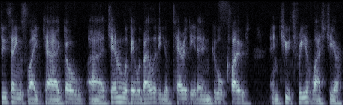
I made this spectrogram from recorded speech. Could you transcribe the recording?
do things like uh, go uh, general availability of Teradata in Google Cloud in Q3 of last year.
